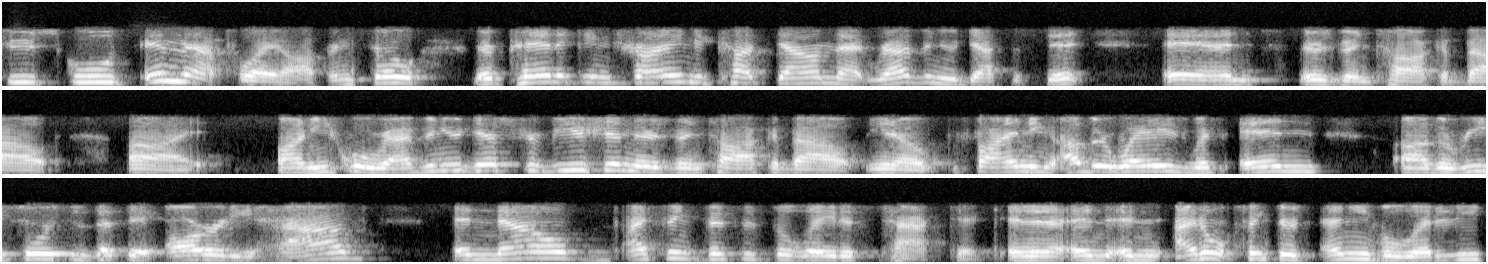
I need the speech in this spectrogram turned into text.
two schools in that playoff. And so they're panicking, trying to cut down that revenue deficit. And there's been talk about uh, unequal revenue distribution. There's been talk about, you know, finding other ways within uh, the resources that they already have. And now I think this is the latest tactic. And, and, and I don't think there's any validity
